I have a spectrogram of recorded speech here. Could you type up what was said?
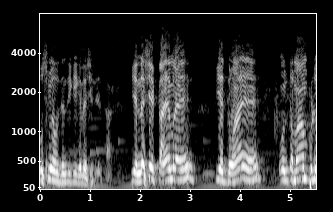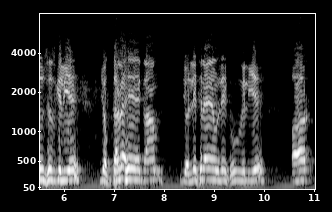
उसमें वो ज़िंदगी के नशे लेता। ये नशे कायम रहे, ये दुआएँ हैं उन तमाम प्रोड्यूसर्स के लिए, जो कर रहे हैं काम, जो लिख रहे हैं उन लेखकों के लिए, और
